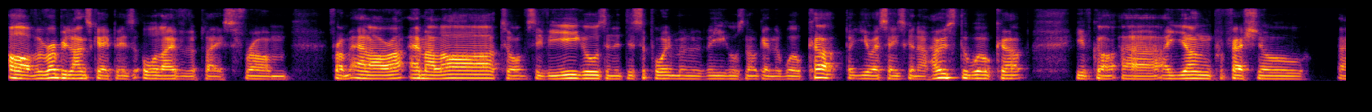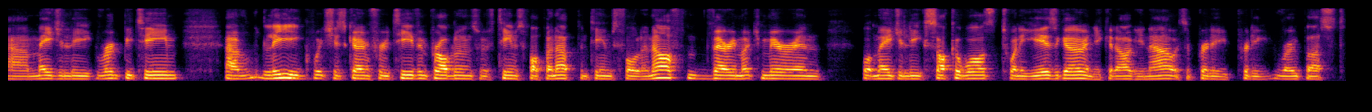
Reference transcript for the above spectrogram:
Oh, the rugby landscape is all over the place from from LR, MLR to obviously the Eagles and the disappointment of the Eagles not getting the World Cup, but USA is going to host the World Cup. You've got uh, a young professional uh, Major League Rugby team uh, league, which is going through teething problems with teams popping up and teams falling off, very much mirroring what Major League Soccer was 20 years ago. And you could argue now it's a pretty, pretty robust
